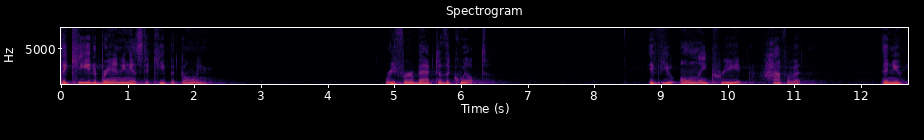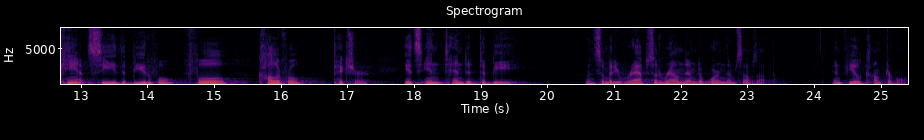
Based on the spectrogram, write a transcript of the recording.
The key to branding is to keep it going. Refer back to the quilt. If you only create half of it, then you can't see the beautiful, full, colorful picture it's intended to be when somebody wraps it around them to warm themselves up and feel comfortable.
